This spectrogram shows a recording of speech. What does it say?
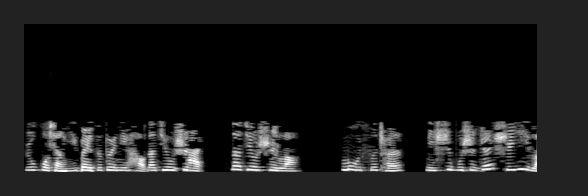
如果想一辈子对你好，那就是爱，那就是了。穆思辰，你是不是真失忆了？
